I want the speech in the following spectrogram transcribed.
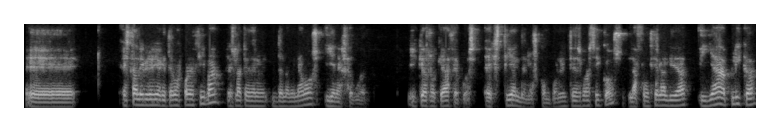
Eh, esta librería que tenemos por encima es la que denominamos ING Web. ¿Y qué es lo que hace? Pues extiende los componentes básicos, la funcionalidad y ya aplica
